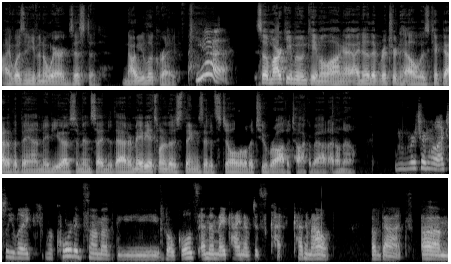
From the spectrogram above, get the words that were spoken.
I wasn't even aware existed. Now you look right. Yeah. So Marquee Moon came along. I, I, know that Richard Hell was kicked out of the band. Maybe you have some insight into that, or maybe it's one of those things that it's still a little bit too raw to talk about. I don't know. Richard Hell actually like recorded some of the vocals and then they kind of just cut cut him out of that. Um,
